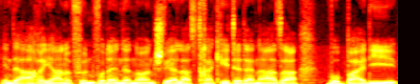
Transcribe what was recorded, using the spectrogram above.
in der Ariane 5 oder in der neuen Schwerlastrakete der NASA, wobei die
